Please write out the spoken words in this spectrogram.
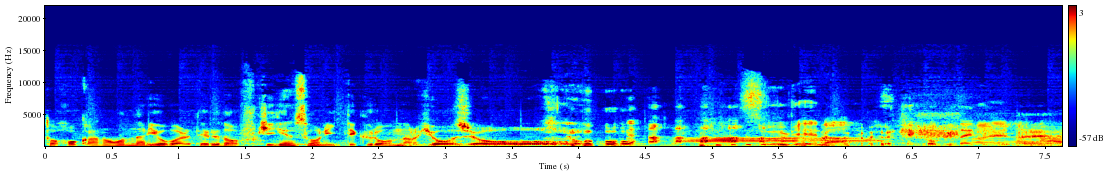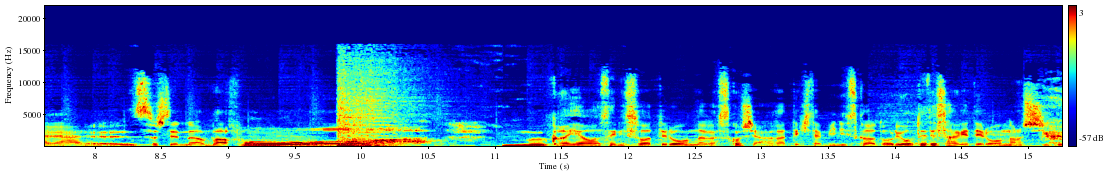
と他の女に呼ばれているのを不機嫌そうに言ってくる女の表情。すげえな。結構具体的えーそしてナンバーフォー向かい合わせに座ってる女が少し上がってきたミニスカートを両手で下げてる女の仕草。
